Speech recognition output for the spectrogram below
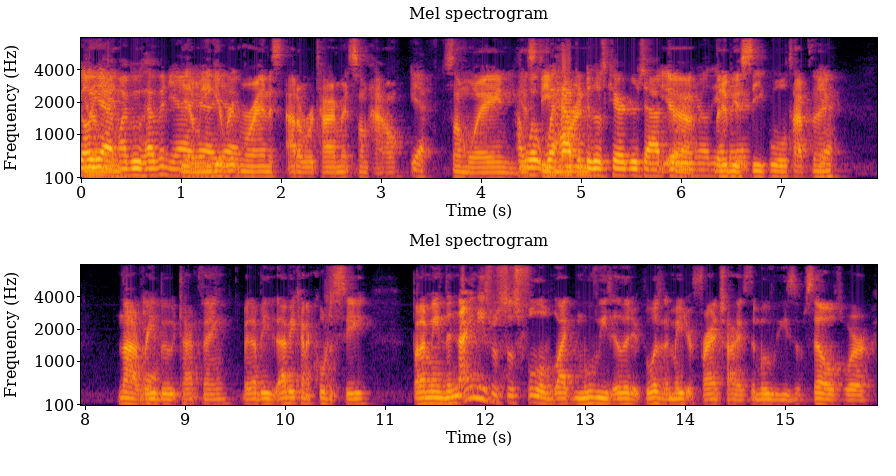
Oh yeah, I mean? My Blue Heaven. Yeah, Yeah, yeah. when you get yeah. Rick Moranis out of retirement somehow, Yeah. some way, and you How- get what what happened to those characters after? yeah, you know, the but it'd be a end of it? sequel type thing, not a reboot type thing. But that'd be that'd be kind of cool to see. But I mean, the '90s was just full of like movies. If it wasn't a major franchise, the movies themselves were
